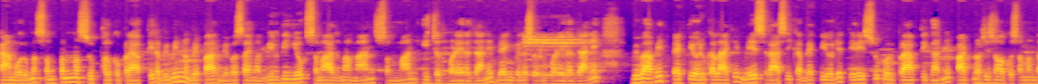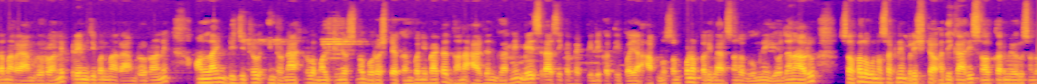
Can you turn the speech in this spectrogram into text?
कामहरूमा सम्पन्न शुभ फलको प्राप्ति र विभिन्न व्यापार व्यवसायमा वृद्धि योग समाजमा मान सम्मान इज्जत बढेर जाने ब्याङ्क ब्यालेन्सहरू बढेर जाने विवाहित व्यक्तिहरूका लागि मेष राशिका व्यक्तिहरूले धेरै सुखहरू प्राप्ति गर्ने पार्टनरसिपसँगको सम्बन्धमा राम्रो रहने प्रेम जीवनमा राम्रो रहने अनलाइन डिजिटल इन्टरनेसनल मल्टिनेसनल बहुराष्ट्रिय कम्पनीबाट धन आर्जन गर्ने मेष राशिका व्यक्तिले कतिपय आफ्नो सम्पूर्ण परिवारसँग घुम्ने योजनाहरू सफल हुन सक्ने वरिष्ठ अधिकारी सहकर्मीहरूसँग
